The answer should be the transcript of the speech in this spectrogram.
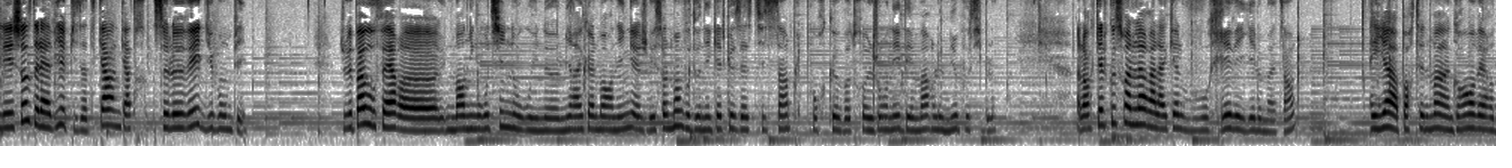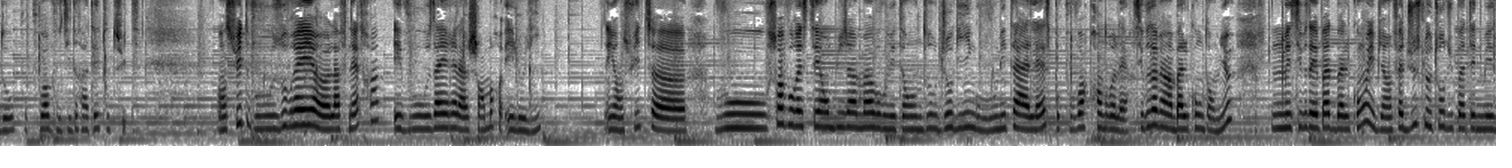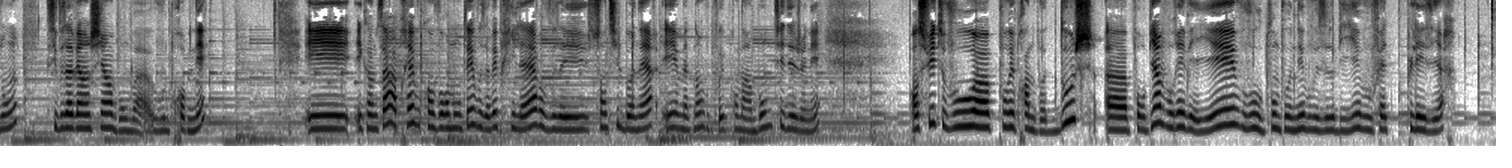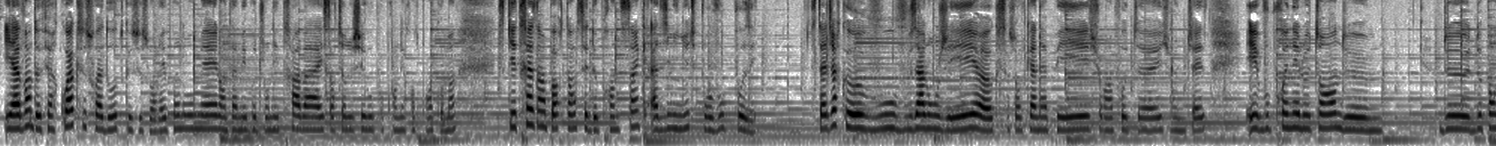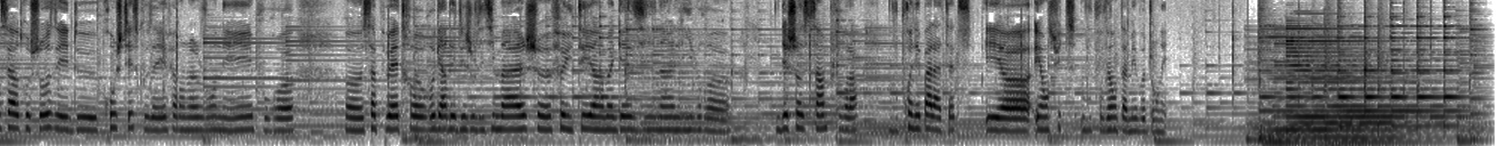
Les choses de la vie, épisode 44. Se lever du bon pied. Je vais pas vous faire euh, une morning routine ou une miracle morning. Je vais seulement vous donner quelques astuces simples pour que votre journée démarre le mieux possible. Alors, quelle que soit l'heure à laquelle vous vous réveillez le matin, ayez à portée de main un grand verre d'eau pour pouvoir vous hydrater tout de suite. Ensuite, vous ouvrez euh, la fenêtre et vous aérez la chambre et le lit et ensuite, euh, vous, soit vous restez en pyjama, vous vous mettez en jogging ou vous vous mettez à l'aise pour pouvoir prendre l'air. Si vous avez un balcon, tant mieux. Mais si vous n'avez pas de balcon, eh bien faites juste le tour du pâté de maison. Si vous avez un chien, bon bah vous le promenez. Et, et comme ça, après, quand vous remontez, vous avez pris l'air, vous avez senti le bon air et maintenant vous pouvez prendre un bon petit déjeuner. Ensuite, vous euh, pouvez prendre votre douche euh, pour bien vous réveiller, vous pomponnez, vous vous habillez, vous faites plaisir. Et avant de faire quoi que ce soit d'autre, que ce soit répondre aux mails, entamer votre journée de travail, sortir de chez vous pour prendre les transports en commun, ce qui est très important, c'est de prendre 5 à 10 minutes pour vous poser. C'est-à-dire que vous vous allongez, euh, que ce soit sur le canapé, sur un fauteuil, sur une chaise, et vous prenez le temps de de, penser à autre chose et de projeter ce que vous allez faire dans la journée. Pour, euh, euh, ça peut être regarder des jolies images, euh, feuilleter un magazine, un livre, des choses simples, voilà. Vous prenez pas la tête et ensuite vous pouvez entamer votre journée.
